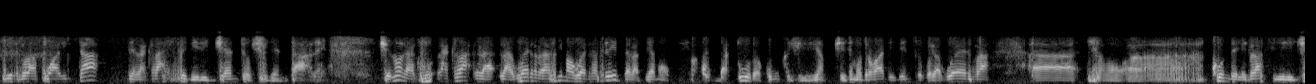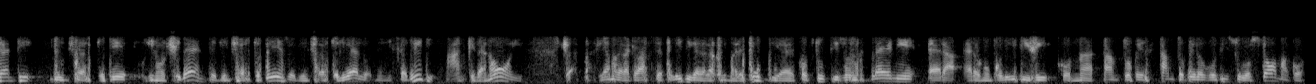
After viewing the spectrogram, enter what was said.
per la qualità della classe dirigente occidentale. Cioè noi la, la, la, guerra, la prima guerra fredda l'abbiamo combattuta, comunque ci siamo, ci siamo, trovati dentro quella guerra uh, diciamo, uh, con delle classi dirigenti di un certo te- in Occidente, di un certo peso, di un certo livello negli Stati Uniti, ma anche da noi. Cioè, parliamo della classe politica della Prima Repubblica, e con tutti i suoi problemi era, erano politici con tanto, pe- tanto, pelo così sullo stomaco.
